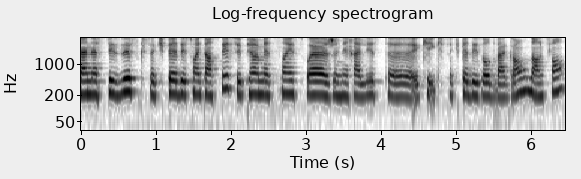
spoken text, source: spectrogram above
anesthésiste qui s'occupait des soins intensifs et puis un médecin soit généraliste euh, qui, qui s'occupait des autres wagons, dans le fond.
